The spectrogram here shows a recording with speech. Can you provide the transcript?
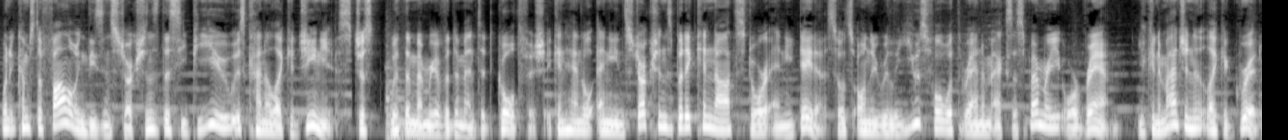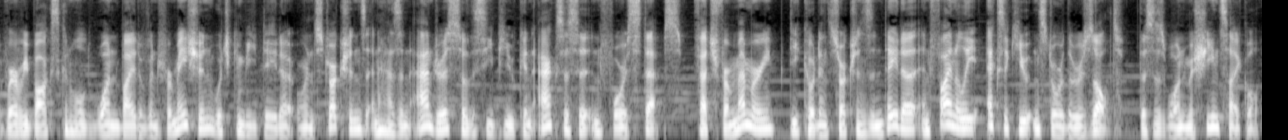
When it comes to following these instructions, the CPU is kinda like a genius, just with the memory of a demented goldfish. It can handle any instructions, but it cannot store any data, so it's only really useful with random access memory or RAM. You can imagine it like a grid, where every box can hold one byte of information, which can be data or instructions, and has an address so the CPU can access it in four steps. Fetch from memory, decode instructions and data, and finally execute and store the result. This is one machine cycle.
